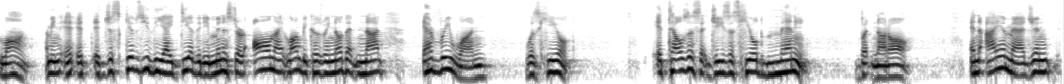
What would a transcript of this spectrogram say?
long. I mean, it, it, it, just gives you the idea that he ministered all night long because we know that not everyone was healed. It tells us that Jesus healed many, but not all. And I imagine,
